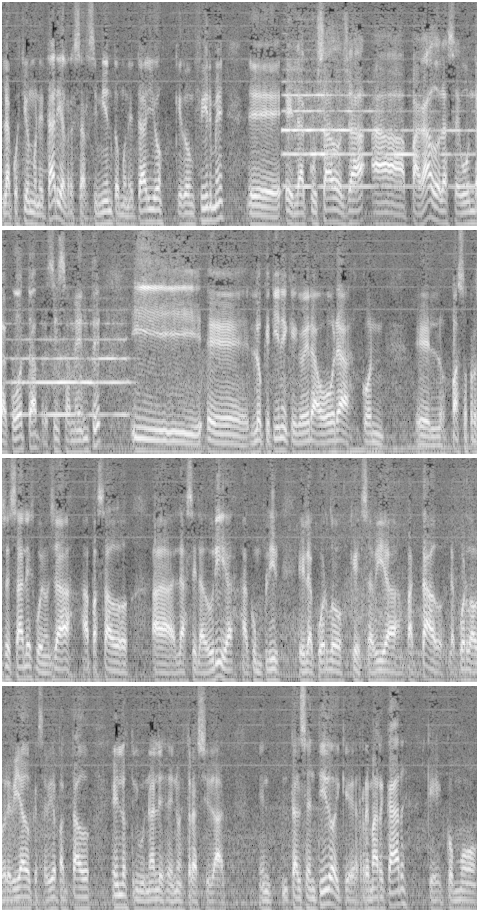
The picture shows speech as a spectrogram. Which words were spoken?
la cuestión monetaria, el resarcimiento monetario quedó en firme. Eh, el acusado ya ha pagado la segunda cuota precisamente y lo que tiene que ver ahora con los pasos procesales, bueno, ya ha pasado a la celaduría a cumplir el acuerdo que se había pactado, el acuerdo abreviado que se había pactado en los tribunales de nuestra ciudad. En tal sentido hay que remarcar que como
